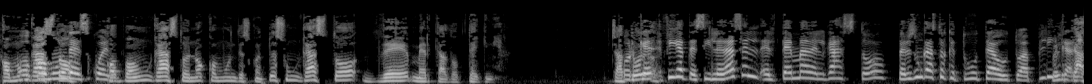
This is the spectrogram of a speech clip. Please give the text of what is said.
como un gasto, como un descuento. Como un gasto, no como un descuento. Es un gasto de mercadotecnia. Porque fíjate, si le das el, tema del gasto, pero es un gasto que tú te autoaplicas.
